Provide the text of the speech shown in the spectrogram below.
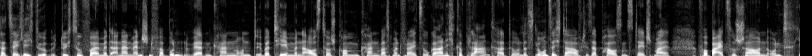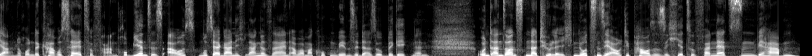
tatsächlich durch Zufall mit anderen Menschen verbunden werden kann und über Themen in Austausch kommen kann, was man vielleicht so gar nicht geplant hatte. Und es lohnt sich da auf dieser Pausenstage mal vorbeizuschauen und ja, eine Runde Karussell zu fahren. Probieren Sie es aus, muss ja gar nicht lange sein, aber mal gucken, wem Sie da so begegnen. Und ansonsten natürlich, nutzen Sie auch die Pause, sich hier zu vernetzen. Wir haben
